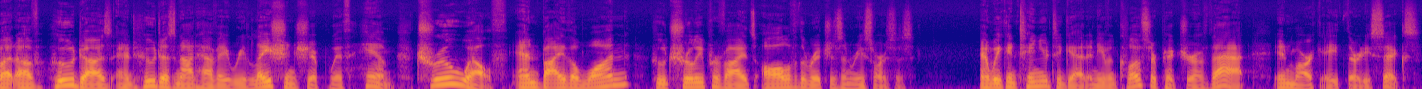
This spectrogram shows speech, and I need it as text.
but of who does and who does not have a relationship with Him, true wealth, and by the one who truly provides all of the riches and resources. And we continue to get an even closer picture of that in Mark 8:36.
